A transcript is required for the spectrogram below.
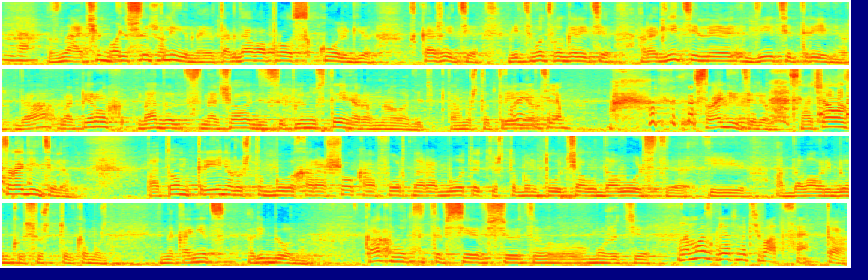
Да. Значит, Очень дисциплина. И тогда вопрос к Ольге. Скажите, ведь вот вы говорите, родители, дети, тренер. Да? Во-первых, надо сначала дисциплину с тренером наладить, потому что С тренер... родителем. С родителем. Сначала с родителем. Потом тренеру, чтобы было хорошо, комфортно работать, и чтобы он получал удовольствие и отдавал ребенку все, что только можно. И, наконец, ребенок. Как вот это все, все это можете... На мой взгляд, мотивация. Так,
